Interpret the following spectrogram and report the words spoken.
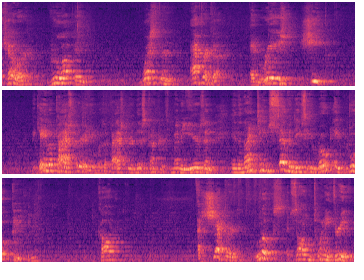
Keller grew up in Western Africa and raised sheep. Became a pastor, and he was a pastor in this country for many years. And in the 1970s, he wrote a book called A Shepherd Looks at Psalm 23.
